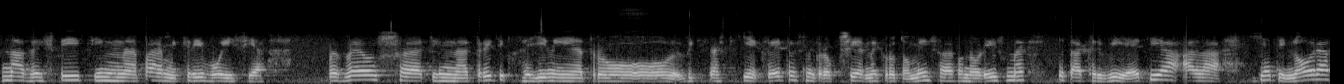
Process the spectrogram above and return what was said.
να δεχτεί την παραμικρή βοήθεια. Βεβαίως ε, την Τρίτη που θα γίνει η ιατροδικαστική εξέταση, νεκροψία, νεκροτομή, θα γνωρίσουμε και τα ακριβή αίτια, αλλά για την ώρα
